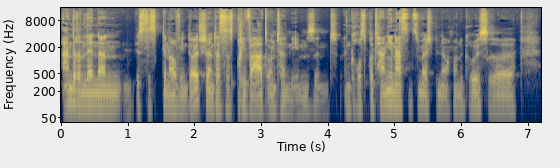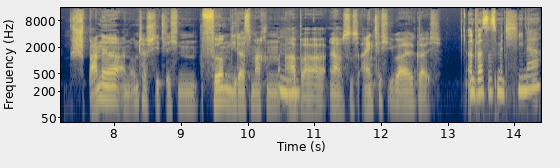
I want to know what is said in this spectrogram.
anderen Ländern ist es genau wie in Deutschland, dass es Privatunternehmen sind. In Großbritannien hast du zum Beispiel auch mal eine größere Spanne an unterschiedlichen Firmen, die das machen, mhm. aber ja, es ist eigentlich überall gleich. Und was ist mit China?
